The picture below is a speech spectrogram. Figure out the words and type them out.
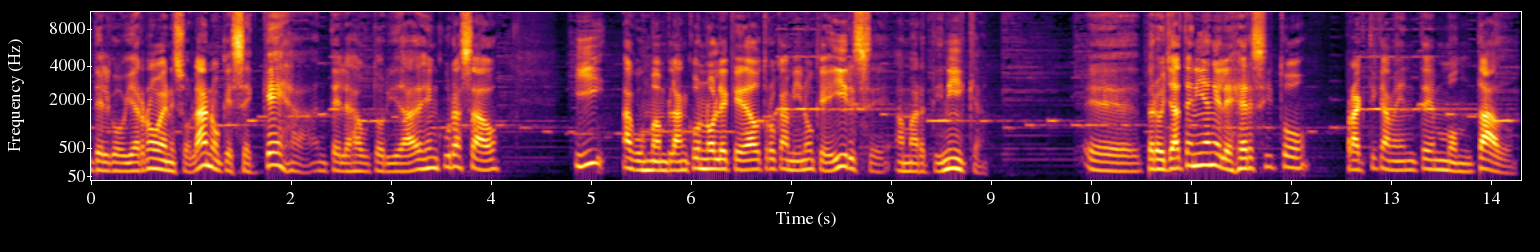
del gobierno venezolano que se queja ante las autoridades en Curazao y a Guzmán Blanco no le queda otro camino que irse a Martinica. Eh, pero ya tenían el ejército prácticamente montado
